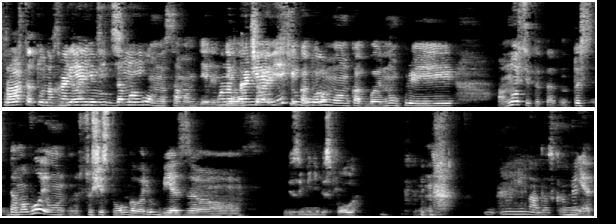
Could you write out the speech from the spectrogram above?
просто достаток, тут он охраняет детей. домовом на самом деле. Он дело в человеке, зло. которому он как бы, ну, при... носит это. То есть домовой он существо, говорю, без... э, Без имени, без пола. Ну не надо оскорблять. Нет.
